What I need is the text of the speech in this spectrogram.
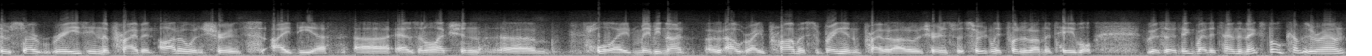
to start raising the private auto insurance idea uh, as an election um, ploy. Maybe not an outright promise to bring in private auto insurance, but certainly put it on the table because I think by the time the next vote comes around,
